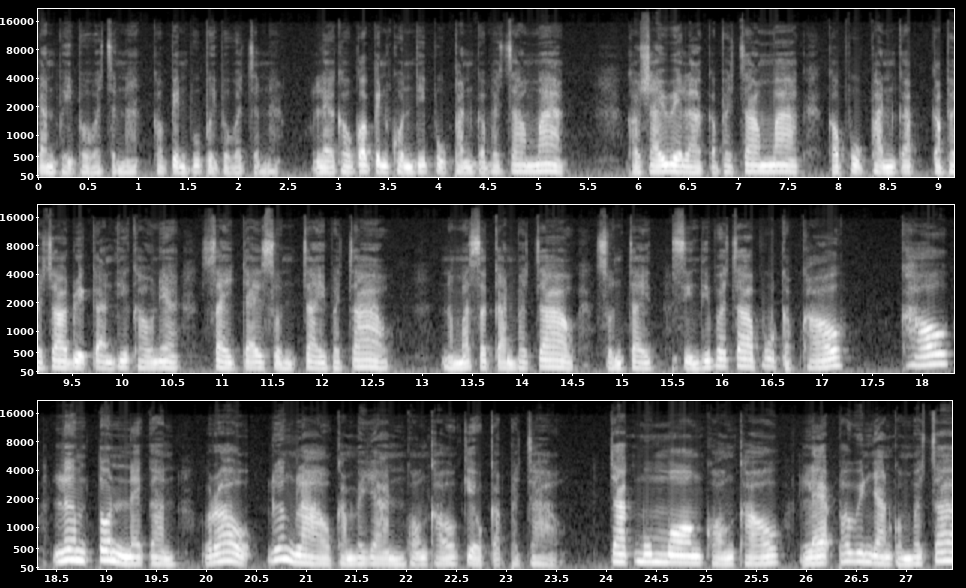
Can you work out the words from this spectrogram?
การเผยพระวจนะ เขาเป็นผู้เผยพระวจนะ และเขาก็เป็นคนที่ผูกพันกับพระเจ้ามาก เขาใช้เวลากับพระเจ้ามาก เขาผูกพันกับกับพระเจ้าด้วยการที่เขาเนี่ยใส่ใจสนใจพระเจ้า นมัสการพระเจ้าสนใจสิ่งที่พระเจ้าพูดกับเขา เขาเริ่มต้นในการเล่าเรื่องราวคำพยานของเขาเกี่ยวกับพระเจ้า จากมุมมองของเขาและพระวิญญาณของพระเจ้า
